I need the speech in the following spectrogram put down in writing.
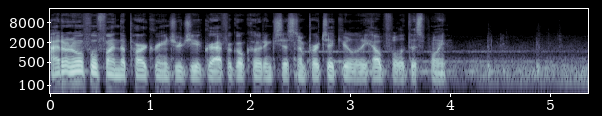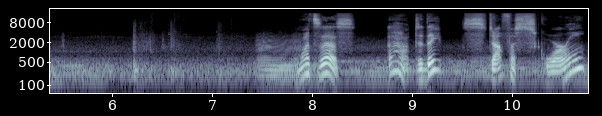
I don't know if we'll find the park ranger geographical coding system particularly helpful at this point. What's this? Oh, did they stuff a squirrel?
